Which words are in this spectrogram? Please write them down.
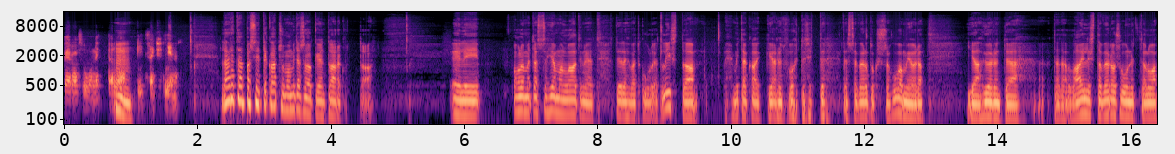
verosuunnittelua mm. itsekin. Lähdetäänpä sitten katsomaan, mitä se oikein tarkoittaa. Eli olemme tässä hieman laatineet teille hyvät kuulijat listaa, mitä kaikkea nyt voitte sitten tässä verotuksessa huomioida ja hyödyntää tätä laillista verosuunnittelua.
